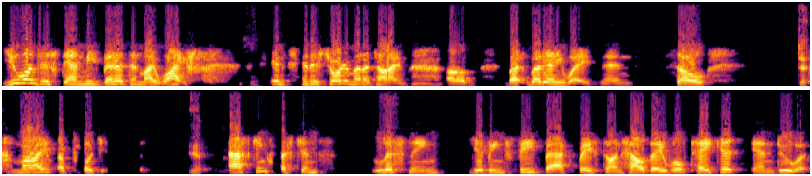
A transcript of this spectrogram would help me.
"You understand me better than my wife." in in a short amount of time, um, but but anyway, and so my approach yeah. asking questions, listening, giving feedback based on how they will take it and do it.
